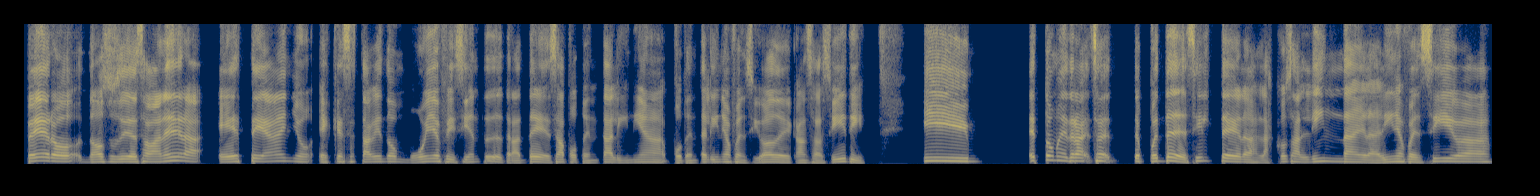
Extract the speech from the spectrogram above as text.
Pero no sucedió de esa manera. Este año es que se está viendo muy eficiente detrás de esa potente línea, potente línea ofensiva de Kansas City. Y esto me trae, después de decirte las, las cosas lindas de la línea ofensiva,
